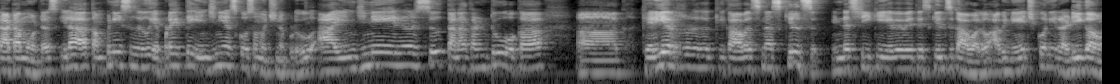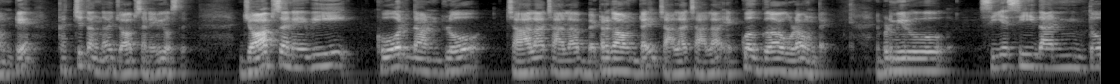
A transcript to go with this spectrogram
టాటా మోటార్స్ ఇలా కంపెనీస్ ఎప్పుడైతే ఇంజనీర్స్ కోసం వచ్చినప్పుడు ఆ ఇంజనీర్స్ తనకంటూ ఒక కెరియర్కి కావాల్సిన స్కిల్స్ ఇండస్ట్రీకి ఏవేవైతే స్కిల్స్ కావాలో అవి నేర్చుకొని రెడీగా ఉంటే ఖచ్చితంగా జాబ్స్ అనేవి వస్తాయి. జాబ్స్ అనేవి కోర్ దాంట్లో చాలా చాలా బెటర్గా ఉంటాయి చాలా చాలా ఎక్కువగా కూడా ఉంటాయి. ఇప్పుడు మీరు సిఎస్సి దానితో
